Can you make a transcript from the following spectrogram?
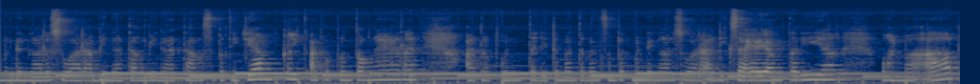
mendengar suara binatang-binatang seperti jangkrik ataupun tongeret ataupun tadi teman-teman sempat mendengar suara adik saya yang teriak mohon maaf.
